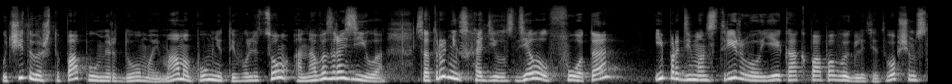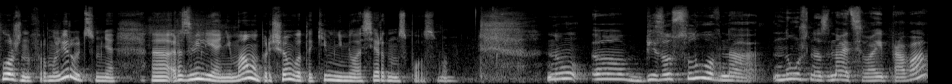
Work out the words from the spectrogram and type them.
Учитывая, что папа умер дома, и мама помнит его лицо, она возразила. Сотрудник сходил, сделал фото и продемонстрировал ей, как папа выглядит. В общем, сложно формулируется мне. Э, развели они маму, причем вот таким немилосердным способом. Ну, э, безусловно, нужно знать свои права.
